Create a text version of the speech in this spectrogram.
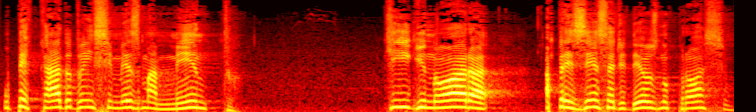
O pecado do ensimesmamento, que ignora a presença de Deus no próximo.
